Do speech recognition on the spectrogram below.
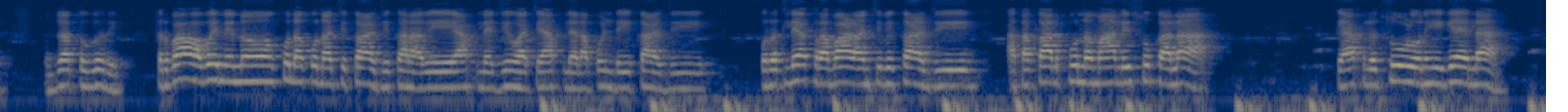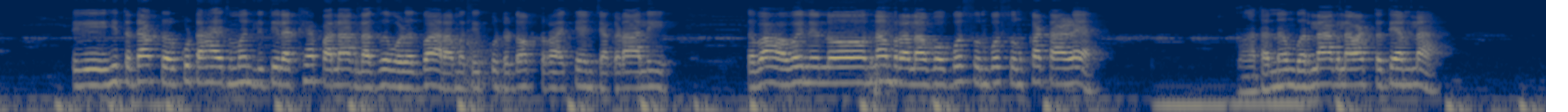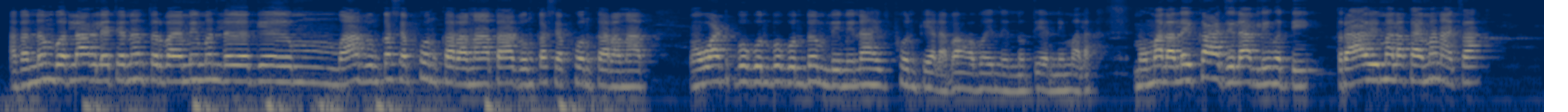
जातो घरी. तर भावा बहिणीनं कुणाकुणाची काळजी करावी आपल्या जीवाची आपल्याला पडली काळजी. परत लेकरा बाळांची बी काळजी. आता काल पूनम आली सुकाला की आपलं चोळून हे घ्यायला. ते इथं डॉक्टर कुठं आहेत म्हणली तिला ठेपा लागला जवळच बारामतीत. कुठं डॉक्टर आहेत त्यांच्याकडं आली. तर भावा बहिणीनं नंबराला ब- बसून बसून कटाळल्या. आता नंबर लागला वाटतं त्यांना. आता नंबर लागल्याच्या नंतर बाय मी म्हणलं की अजून कशा फोन करा ना आता अजून कशा फोन करा ना मग वाट बघून बघून दमली मी नाहीच फोन केला भावा बहिणीनं त्यांनी मला. मग मला लई काळजी लागली होती. तर आवी मला काय म्हणायचा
